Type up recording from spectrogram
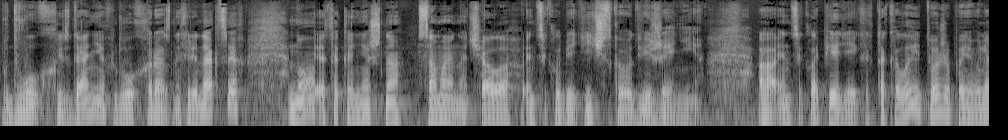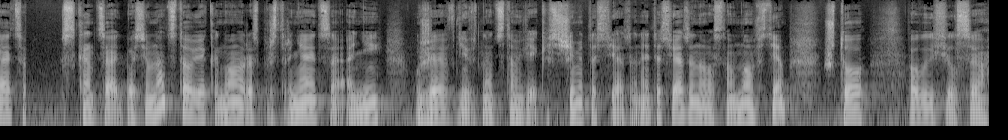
в двух изданиях, в двух разных редакциях. Но это, конечно, самое начало энциклопедического движения. А энциклопедии как таковые тоже появляются с конца XVIII века, но распространяются они уже в XIX веке. С чем это связано? Это связано в основном с тем, что повысился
